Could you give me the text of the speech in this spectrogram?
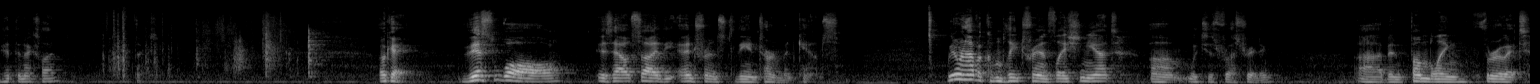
hit the next slide? Thanks. Okay, this wall is outside the entrance to the internment camps. We don't have a complete translation yet, um, which is frustrating. Uh, I've been fumbling through it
